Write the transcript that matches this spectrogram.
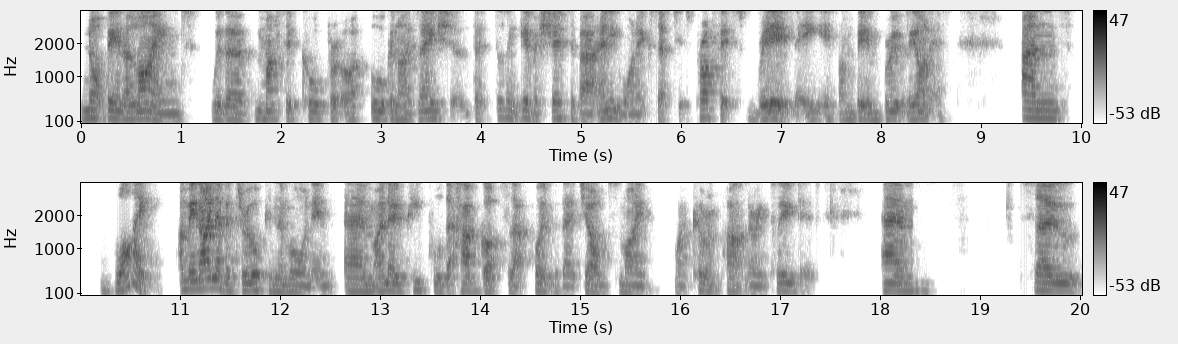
not being aligned with a massive corporate organization that doesn't give a shit about anyone except its profits, really, if I'm being brutally honest. And why? I mean, I never threw up in the morning. Um, I know people that have got to that point with their jobs, my my current partner included. Um, so,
